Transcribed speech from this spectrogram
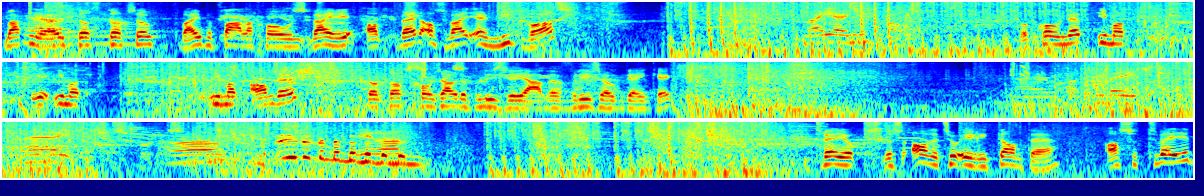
Maakt niet Ja, uit, dat, dat is ook... Wij bepalen gewoon... Wij, als, wij, als wij er niet was... Wij er niet van. Of gewoon net iemand... Iemand... Iemand anders... Dat, dat gewoon zouden verliezen. Ja, we verliezen ook, denk ik. Twee op... Dat is altijd zo irritant, hè? Als ze tweeën...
